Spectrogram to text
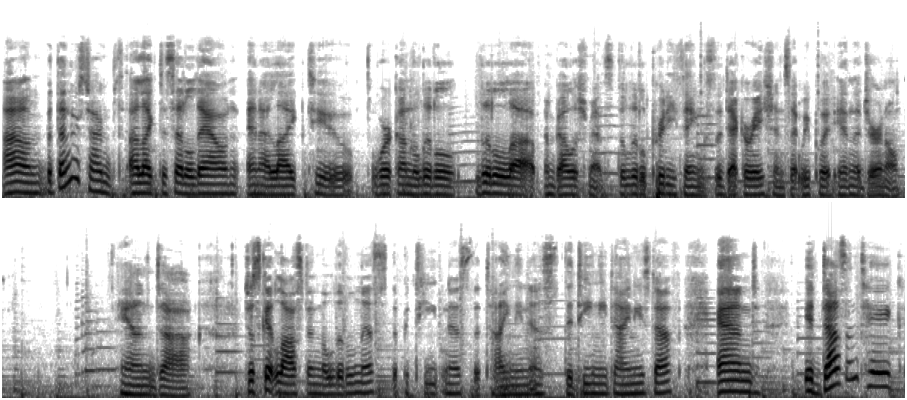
Um, but then there's times I like to settle down and I like to work on the little, little uh, embellishments, the little pretty things, the decorations that we put in the journal. And, uh, just get lost in the littleness, the petiteness, the tininess, the teeny tiny stuff. And it doesn't take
